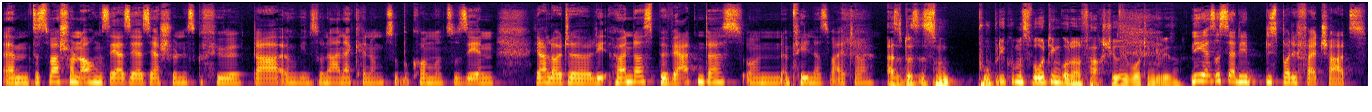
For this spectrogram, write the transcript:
Ähm, das war schon auch ein sehr, sehr, sehr schönes Gefühl, da irgendwie so eine Anerkennung zu bekommen und zu sehen, ja, Leute le- hören das, bewerten das und empfehlen das weiter. Also das ist ein Publikumsvoting oder ein Fachjury-Voting gewesen? Nee, das ist ja die, die Spotify-Charts.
